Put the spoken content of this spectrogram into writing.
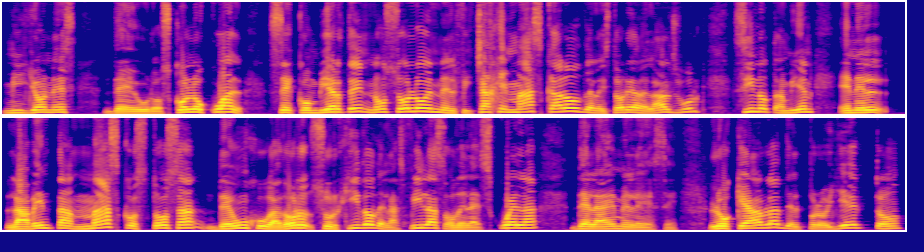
millones de euros, con lo cual se convierte no solo en el fichaje más caro de la historia del Augsburg, sino también en el la venta más costosa de un jugador surgido de las filas o de la escuela de la MLS. Lo que habla del proyecto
